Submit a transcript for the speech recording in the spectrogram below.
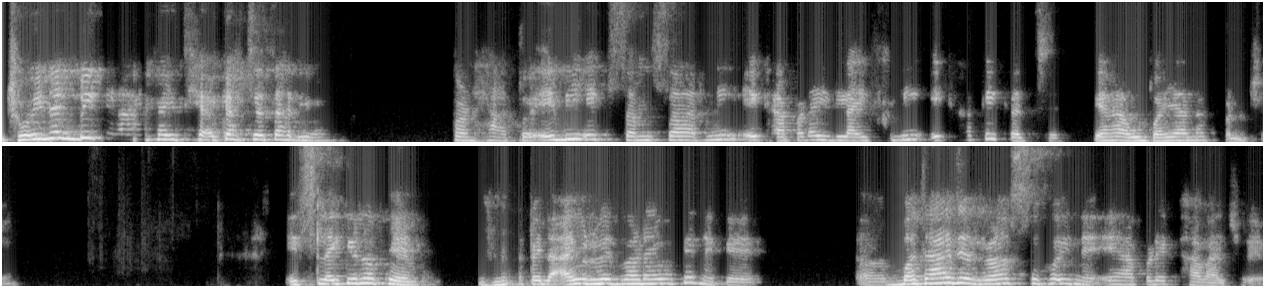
જોઈને જ બી ભાઈ ત્યાં ક્યાં જતા રહ્યો. પણ હા, તો એ બી એક સંસારની, એક આપણા લાઈફની એક હકીકત છે કે હા હું ભયાનક પણ છે. ઇટ્સ લાઈક યુ નો કે પેલા આયુર્વેદ વાળા એવું કે ને કે બધા જ રસ હોય ને એ આપણે ખાવા જોઈએ.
